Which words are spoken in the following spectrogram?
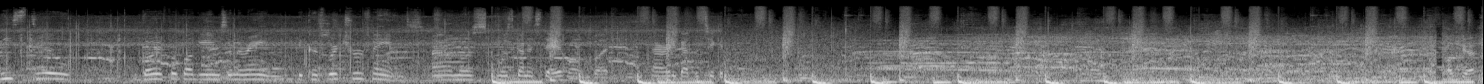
We still go to football games in the rain because we're true fans. I almost was gonna stay home, but I already got the ticket. Okay.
